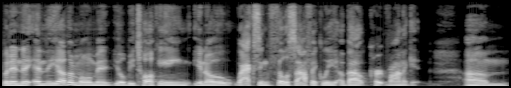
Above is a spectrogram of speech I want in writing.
But in the in the other moment, you'll be talking, you know, waxing philosophically about Kurt Vonnegut. Um,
